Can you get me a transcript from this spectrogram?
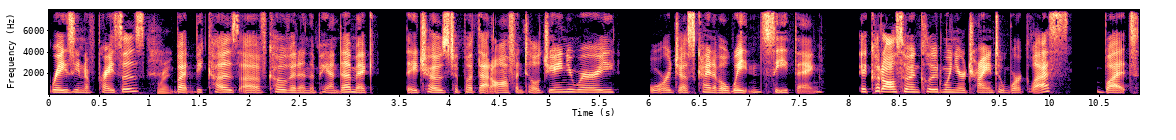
raising of prices, Right. but because of COVID and the pandemic, they chose to put that off until January or just kind of a wait and see thing. It could also include when you're trying to work less, but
